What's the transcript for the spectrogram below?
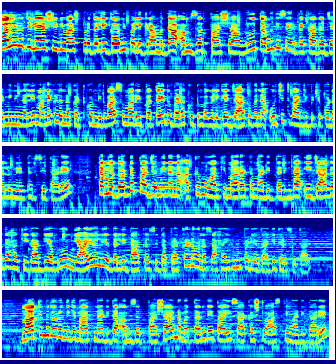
ಕೋಲಾರ ಜಿಲ್ಲೆಯ ಶ್ರೀನಿವಾಸಪುರದಲ್ಲಿ ಗೌನಿಪಲ್ಲಿ ಗ್ರಾಮದ ಅಮ್ಜದ್ ಪಾಷಾ ಅವರು ತಮಗೆ ಸೇರಬೇಕಾದ ಜಮೀನಿನಲ್ಲಿ ಮನೆಗಳನ್ನು ಕಟ್ಟಿಕೊಂಡಿರುವ ಸುಮಾರು ಇಪ್ಪತ್ತೈದು ಬಡ ಕುಟುಂಬಗಳಿಗೆ ಜಾಗವನ್ನು ಉಚಿತವಾಗಿ ಬಿಟ್ಟುಕೊಡಲು ನಿರ್ಧರಿಸಿದ್ದಾರೆ. ತಮ್ಮ ದೊಡ್ಡಪ್ಪ ಜಮೀನನ್ನು ಅಕ್ರಮವಾಗಿ ಮಾರಾಟ ಮಾಡಿದ್ದರಿಂದ ಈ ಜಾಗದ ಹಕ್ಕಿಗಾಗಿ ಅವರು ನ್ಯಾಯಾಲಯದಲ್ಲಿ ದಾಖಲಿಸಿದ ಪ್ರಕರಣವನ್ನು ಸಹ ಹಿಂಪಡೆಯುವುದಾಗಿ ತಿಳಿಸಿದ್ದಾರೆ. ಮಾಧ್ಯಮದವರೊಂದಿಗೆ ಮಾತನಾಡಿದ ಅಮ್ಜದ್ ಪಾಷಾ, ನಮ್ಮ ತಂದೆ ತಾಯಿ ಸಾಕಷ್ಟು ಆಸ್ತಿ ಮಾಡಿದ್ದಾರೆ.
